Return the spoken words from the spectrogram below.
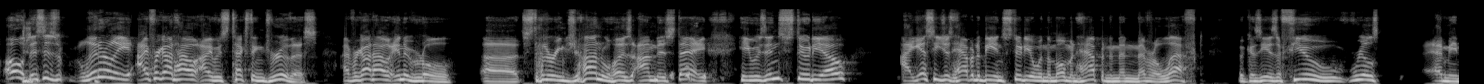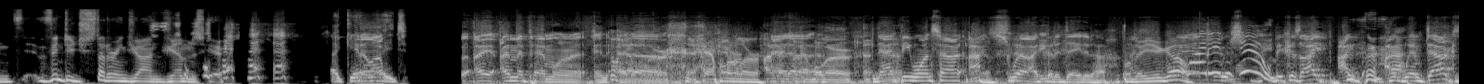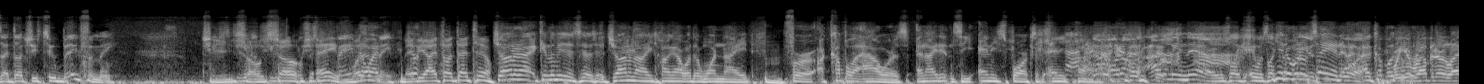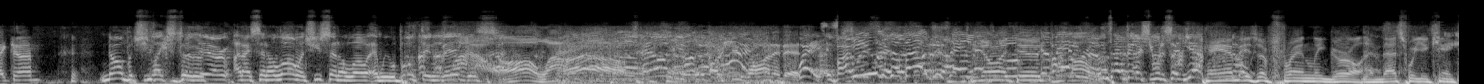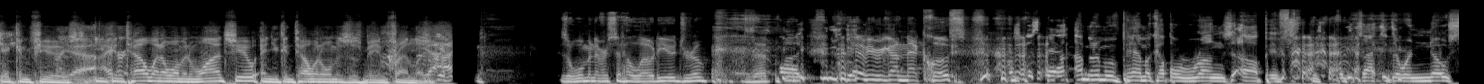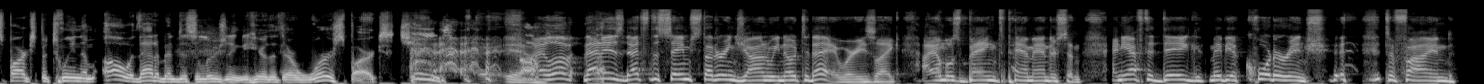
Oh, this is literally. I forgot how I was texting Drew this. I forgot how integral uh, Stuttering John was on this day. he was in studio. I guess he just happened to be in studio when the moment happened and then never left because he has a few real, I mean, vintage Stuttering John gems here. I can't know, I'm- wait. I, I met Pamela and at, uh, Pamela. at uh, NatB once out. I swear I could have dated her. Well, there you go. Why didn't you? Because I I, I wimped out because I thought she was too big for me. She- so, she's- so, she's hey, famous what, with me. maybe I thought that too. John and I, can, let me just say, this. John and I hung out with her one night hmm. for a couple of hours, and I didn't see any sparks of any kind. No, no, I don't mean there. It was like it was like. you know what I'm saying? years before. A couple. Were you rubbing her leg, John? No, but she like stood there and I said hello and she said hello and we were both in Vegas. Oh, wow. Wow. I'm telling you. Oh, she wanted it. Wait, if I She would've was about to say, You know "Let's what, move dude? To the bedroom." Let's have dinner, she would have said yeah. Pam No. is a friendly girl, and that's where you can't get confused. Yeah, you I can heard- tell when a woman wants you, and you can tell when a woman's just being friendly. Has a woman ever said hello to you, Drew? Is that, Uh, have you ever gotten that close? I was gonna say, I'm going to move Pam a couple rungs up if, if for the fact that there were no sparks between them. Oh, that would that have been disillusioning to hear that there were sparks? Jeez. I love it. that is that's the same stuttering John we know today, where he's like, I almost banged Pam Anderson, and you have to dig maybe a quarter inch to find.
